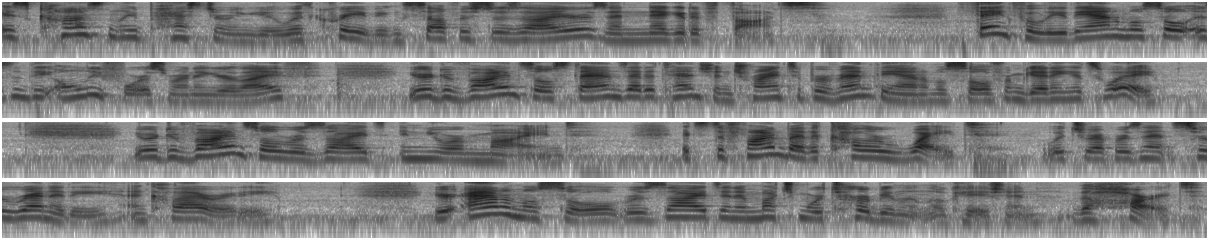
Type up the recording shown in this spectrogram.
is constantly pestering you with cravings, selfish desires, and negative thoughts. Thankfully, the animal soul isn't the only force running your life. Your divine soul stands at attention, trying to prevent the animal soul from getting its way. Your divine soul resides in your mind. It's defined by the color white, which represents serenity and clarity. Your animal soul resides in a much more turbulent location, the heart,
